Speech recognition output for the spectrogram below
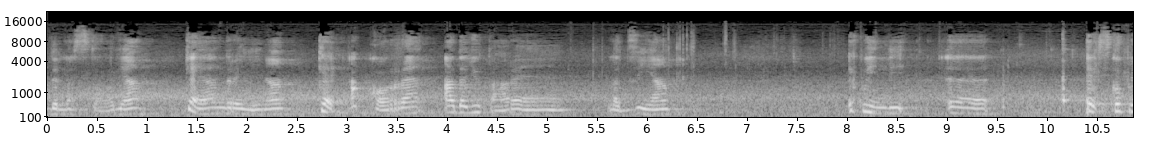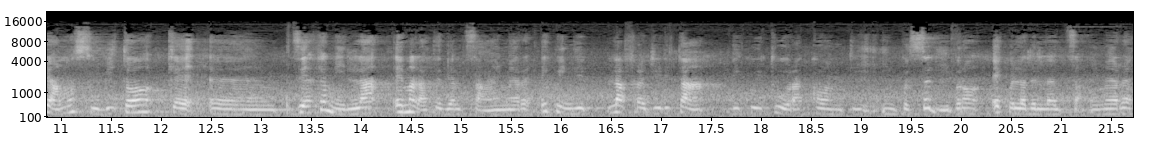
della storia, che è Andreina, che accorre ad aiutare la zia. E quindi eh, e scopriamo subito che eh, zia Camilla è malata di Alzheimer e quindi la fragilità di cui tu racconti in questo libro è quella dell'Alzheimer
